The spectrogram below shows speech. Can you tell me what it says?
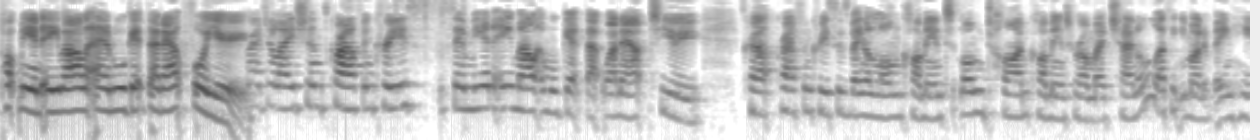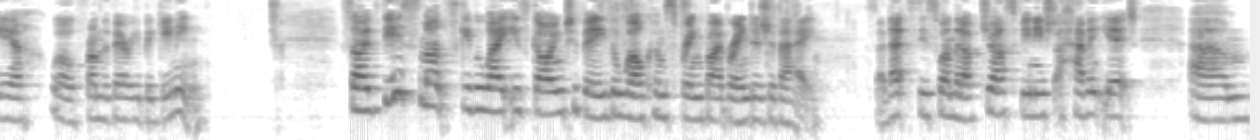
Pop me an email and we'll get that out for you. Congratulations, Craft and Chris. Send me an email and we'll get that one out to you. Craft and Chris has been a long comment, long time commenter on my channel. I think you might have been here, well, from the very beginning. So this month's giveaway is going to be the Welcome Spring by Brenda Gervais. So that's this one that I've just finished. I haven't yet um,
